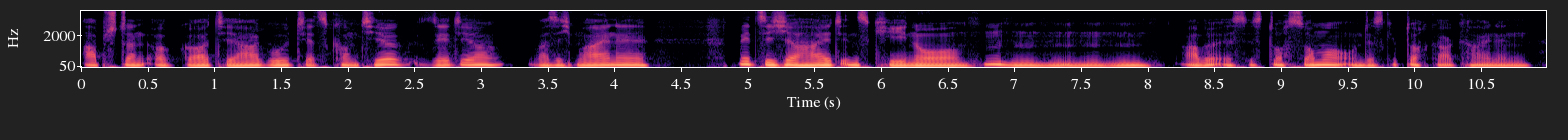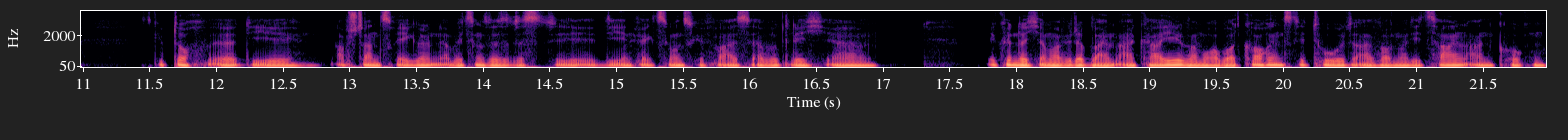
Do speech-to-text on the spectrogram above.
Abstand, oh Gott, ja gut, jetzt kommt hier, seht ihr, was ich meine, mit Sicherheit ins Kino. Hm, hm, hm, Aber es ist doch Sommer und es gibt doch gar keinen, es gibt doch äh, die Abstandsregeln, beziehungsweise das, die, die Infektionsgefahr ist ja wirklich äh, Ihr könnt euch ja mal wieder beim RKI, beim Robert-Koch-Institut, einfach mal die Zahlen angucken.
